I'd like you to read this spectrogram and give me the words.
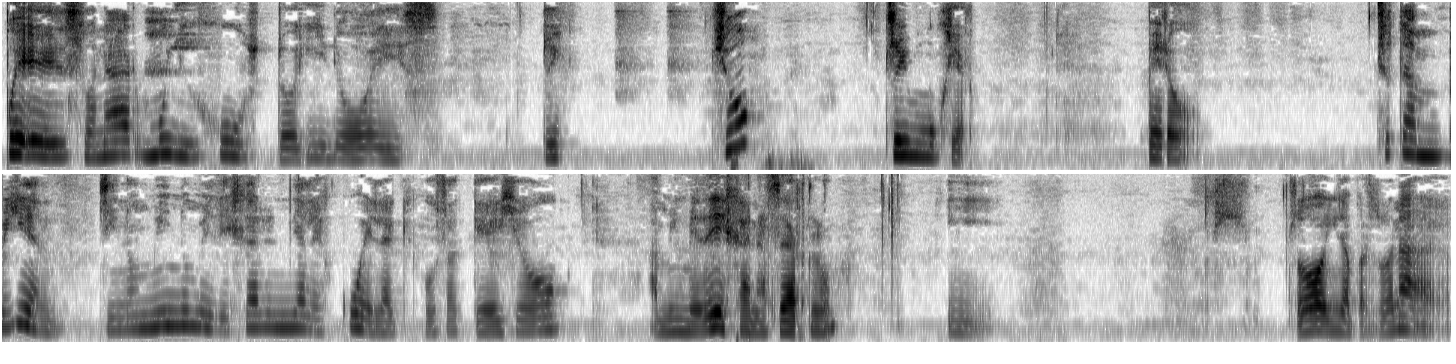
puede sonar muy injusto y lo es. Yo soy mujer, pero yo también, si no a mí no me dejaran ir a la escuela, que cosa que yo, a mí me dejan hacerlo, y soy una persona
